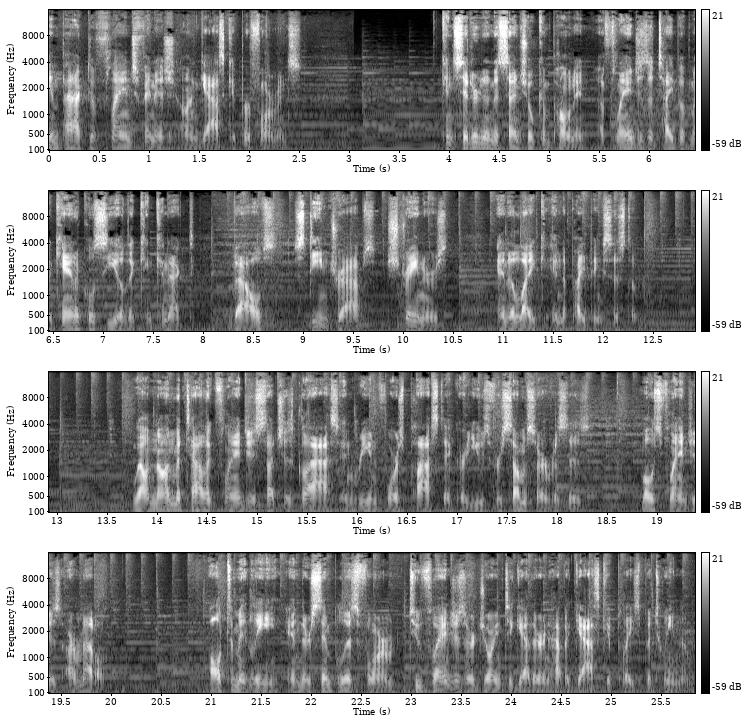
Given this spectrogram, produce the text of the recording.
impact of flange finish on gasket performance. Considered an essential component, a flange is a type of mechanical seal that can connect valves, steam traps, strainers, and alike in a piping system. While non-metallic flanges such as glass and reinforced plastic are used for some services, most flanges are metal. Ultimately, in their simplest form, two flanges are joined together and have a gasket placed between them.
